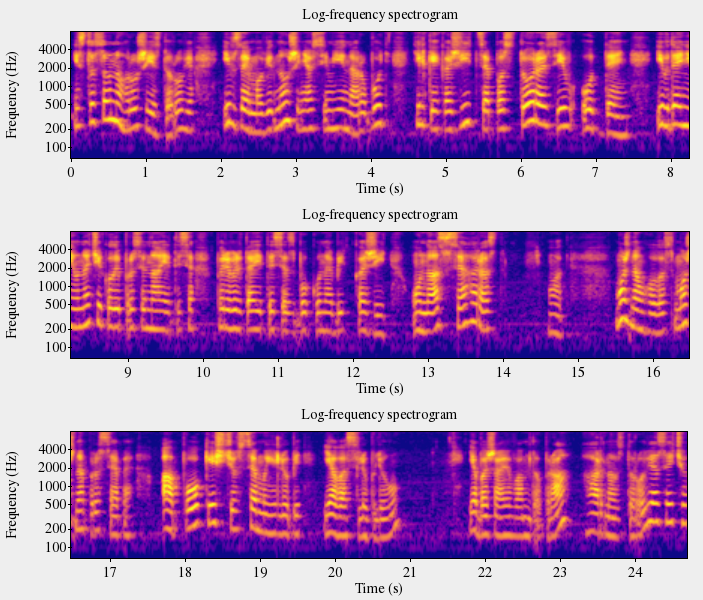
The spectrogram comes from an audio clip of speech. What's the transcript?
І стосовно грошей і здоров'я, і взаємовідношення в сім'ї на роботі, тільки кажіть це по сто разів у день. І вдень, і вночі, коли просинаєтеся, перевертаєтеся з боку на бік, кажіть, у нас все гаразд. От. Можна вголос, можна про себе. А поки що все, мої любі, я вас люблю. Я бажаю вам добра, гарного здоров'я зичу.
